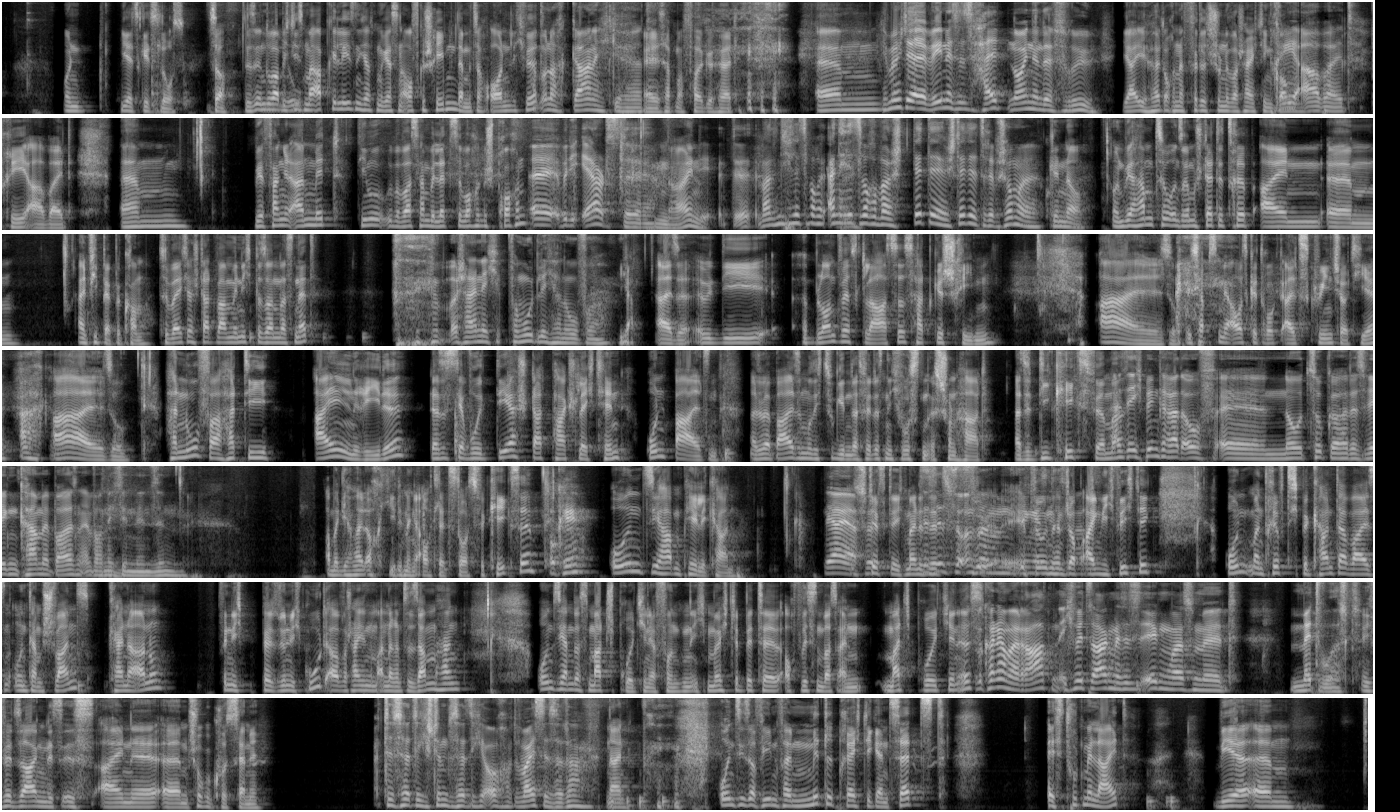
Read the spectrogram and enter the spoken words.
Und jetzt geht's los. So, das Intro habe ich diesmal abgelesen. Ich habe es mir gestern aufgeschrieben, damit es auch ordentlich wird. Hat man noch gar nicht gehört. Ey, das hat man voll gehört. ähm, Ich möchte erwähnen, es ist halb neun in der Früh. ja, ihr hört auch in einer Viertelstunde wahrscheinlich den Gong. Präarbeit. Präarbeit. Ähm, wir fangen an mit, Timo, über was haben wir letzte Woche gesprochen? Äh, über die Ärzte. Nein. Die- die- War das nicht letzte Woche? Ah, nee, letzte Woche war Städte, Städtetrip. Schau mal. Genau. Und wir haben zu unserem Städtetrip ein, ähm, ein Feedback bekommen. Zu welcher Stadt waren wir nicht besonders nett? Wahrscheinlich, vermutlich Hannover. Ja, also äh, die Blonde with Glasses hat geschrieben. Also, ich habe es mir ausgedruckt als Screenshot hier. Ach, Also, Hannover hat die Eilenriede. Das ist ja wohl der Stadtpark schlechthin. Und Balsen. Also bei Balsen muss ich zugeben, dass wir das nicht wussten, ist schon hart. Also die Keksfirma. Also ich bin gerade auf äh, No Zucker, deswegen kam mir Basen einfach nicht in den Sinn. Aber die haben halt auch jede Menge Outlet-Stores für Kekse. Okay. Und sie haben Pelikan. Ja, ja. für- Stifte. Ich meine, das, das ist für unseren für, für unseren Job eigentlich wichtig. Und man trifft sich bekannterweise unterm Schwanz. Keine Ahnung. Finde ich persönlich gut, aber wahrscheinlich in einem anderen Zusammenhang. Und sie haben das Matschbrötchen erfunden. Ich möchte bitte auch wissen, was ein Matschbrötchen Wir ist. können ja mal raten. Ich würde sagen, das ist irgendwas mit Mettwurst. Ich würde sagen, das ist eine ähm, Schokokusssemmel. Das hört sich, stimmt, das hört sich auch, du weißt es, oder? Nein. Und sie ist auf jeden Fall mittelprächtig entsetzt. Es tut mir leid. Wir ähm,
